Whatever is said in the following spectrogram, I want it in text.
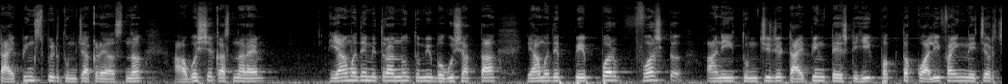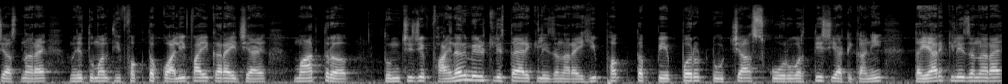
टायपिंग स्पीड तुमच्याकडे असणं आवश्यक असणार आहे. यामध्ये मित्रांनो तुम्ही बघू शकता यामध्ये पेपर फर्स्ट आणि तुमची जी टायपिंग टेस्ट ही फक्त क्वालिफाईंग नेचरची असणार आहे. म्हणजे तुम्हाला ती फक्त क्वालिफाय करायची आहे. मात्र तुमची जी फायनल मेरिट लिस्ट तयार केली जाणार आहे ही फक्त पेपर टूच्या स्कोअरवरतीच या ठिकाणी तयार केली जाणार आहे.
